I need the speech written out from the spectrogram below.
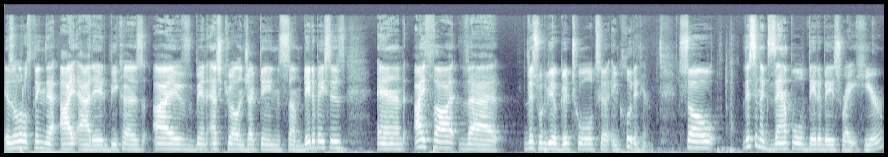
is a little thing that I added because I've been SQL injecting some databases and I thought that this would be a good tool to include in here. So this is an example database right here.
